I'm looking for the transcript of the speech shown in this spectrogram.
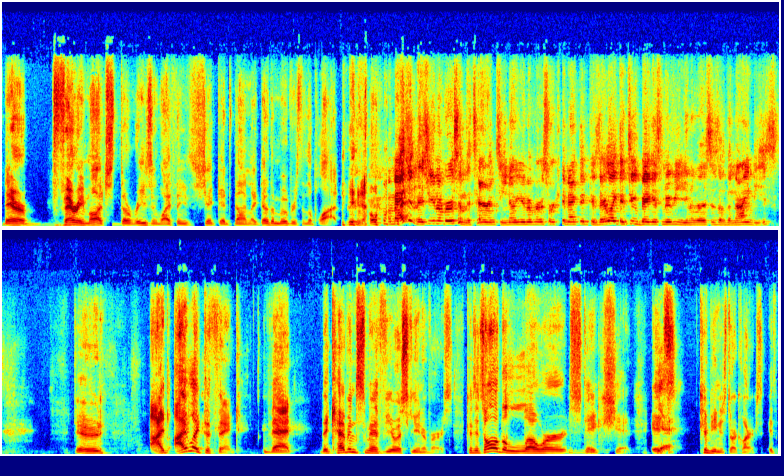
they're very much the reason why things shit gets done. Like they're the movers of the plot, you know. Imagine this universe and the Tarantino universe were connected because they're like the two biggest movie universes of the '90s. Dude, I I like to think that the Kevin Smith View Askew universe, because it's all the lower stake shit. It's Yeah. convenience store clerks. It's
